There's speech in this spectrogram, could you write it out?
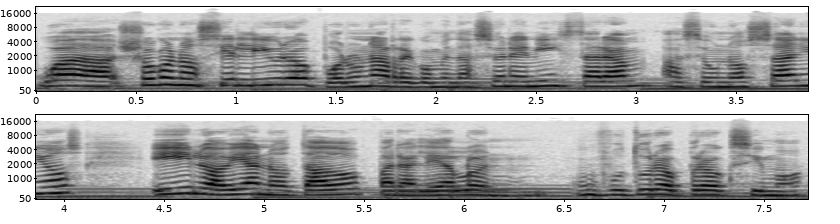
Guada, yo conocí el libro por una recomendación en Instagram hace unos años y lo había anotado para leerlo en un futuro próximo.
